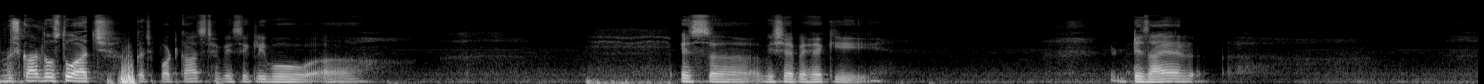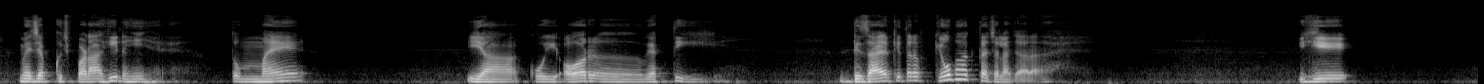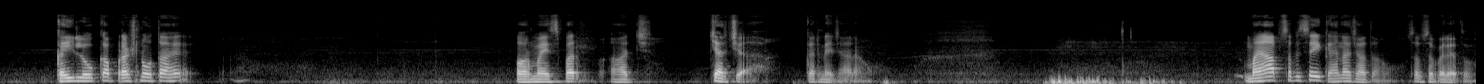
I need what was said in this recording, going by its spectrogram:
नमस्कार दोस्तों आज का जो पॉडकास्ट है बेसिकली वो आ, इस विषय पे है कि डिज़ायर में जब कुछ पड़ा ही नहीं है तो मैं या कोई और व्यक्ति डिज़ायर की तरफ़ क्यों भागता चला जा रहा है? ये कई लोग का प्रश्न होता है। और मैं इस पर आज चर्चा करने जा रहा हूँ। मैं आप सबसे ही कहना चाहता हूँ, सबसे पहले तो।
